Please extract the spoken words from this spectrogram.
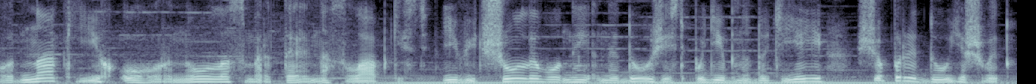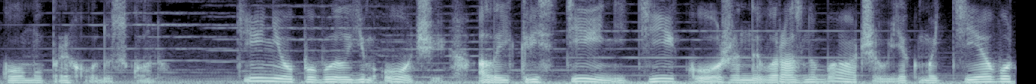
Однак їх огорнула смертельна слабкість, і відчули вони недужість, подібну до тієї, що передує швидкому приходу скону. Тіні оповили їм очі, але й крізь тіні ті кожен невиразно бачив, як миттєво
